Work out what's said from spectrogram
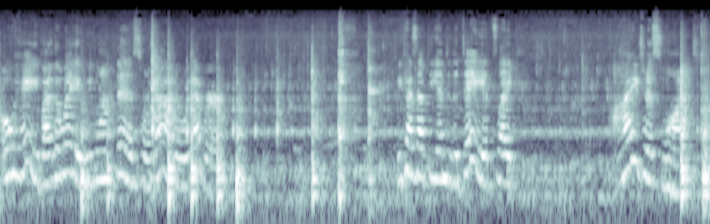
oh hey, by the way, we want this or that or whatever. Because at the end of the day, it's like I just want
